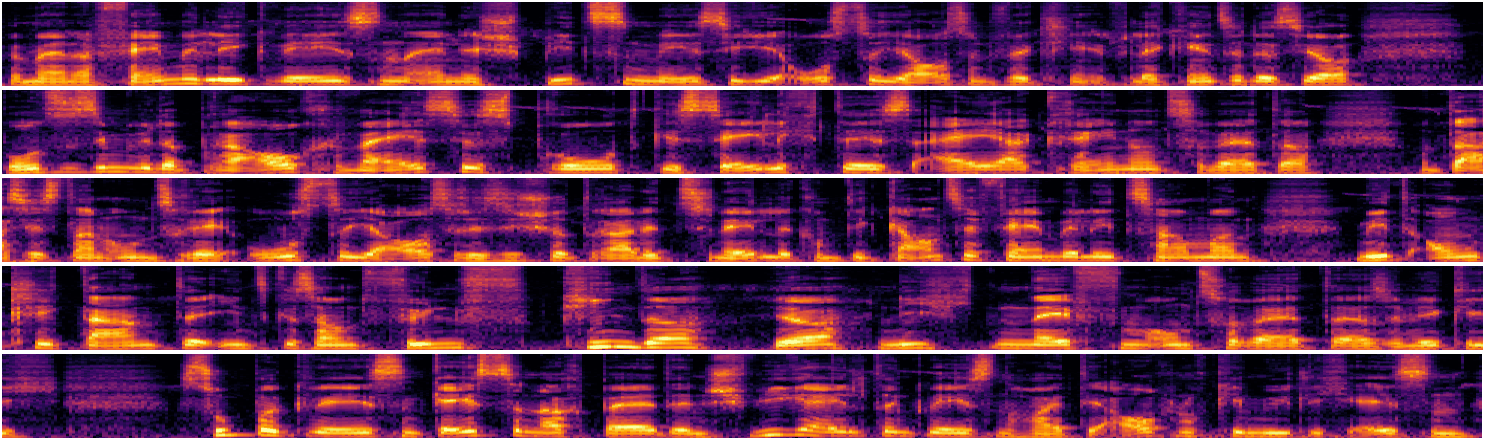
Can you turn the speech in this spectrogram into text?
bei meiner Family gewesen. Eine spitzenmäßige Osterjause. Und vielleicht kennt ihr das ja. Bei uns ist immer wieder Brauch, weißes Brot, geselchtes, Eier, Krähen und so weiter. Und das ist dann unsere Osterjause. Das ist schon traditionell. Da kommt die ganze Family zusammen mit Onkel, Tante, insgesamt fünf Kinder, ja, Nichten, Neffen und so weiter. Also wirklich super gewesen. Gestern auch bei den Schwiegereltern gewesen, heute auch noch gemütlich essen.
